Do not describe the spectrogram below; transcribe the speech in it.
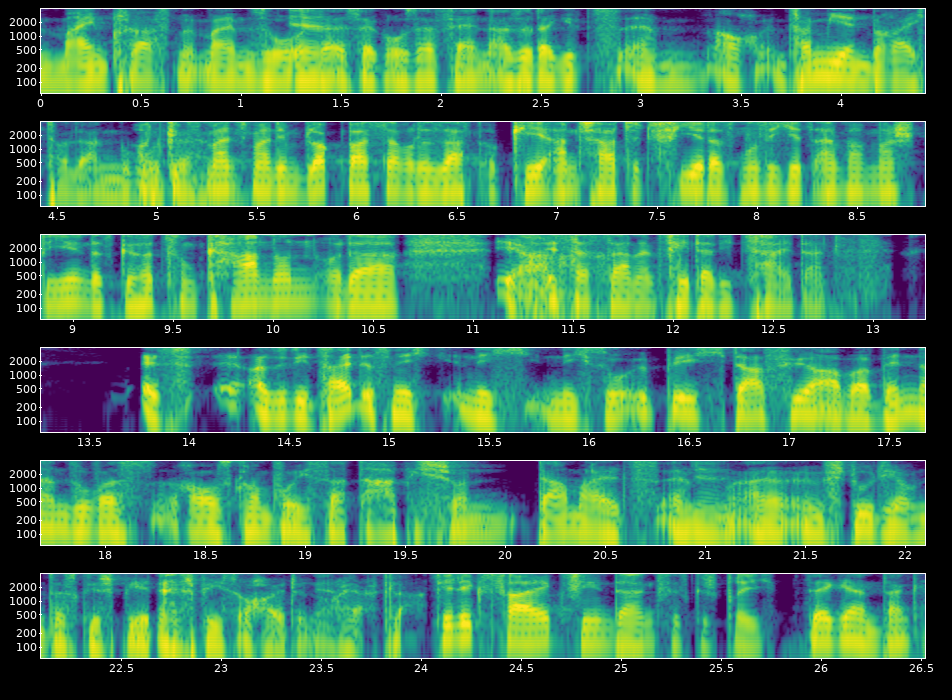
Minecraft mit meinem Sohn, ja. da ist er großer Fan. Also da gibt es ähm, auch im Familienbereich tolle Angebote. Und gibt es manchmal den Blockbuster, wo du sagst, okay, Uncharted 4, das muss ich jetzt einfach mal spielen, das gehört zum Kanon oder ja. ist, ist das dann Väter die Zeit einfach? es, also die Zeit ist nicht, nicht, nicht so üppig dafür, aber wenn dann sowas rauskommt, wo ich sage, da habe ich schon damals ähm, ja. äh, im Studium das gespielt, dann spiele ich es auch heute noch, ja klar. Felix Falk, vielen Dank fürs Gespräch. Sehr gern, danke.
